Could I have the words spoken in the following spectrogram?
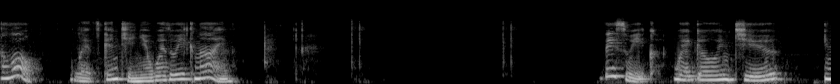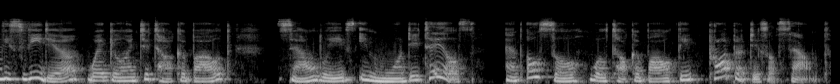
Hello, let's continue with week 9. This week we're going to, in this video, we're going to talk about sound waves in more details and also we'll talk about the properties of sound.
